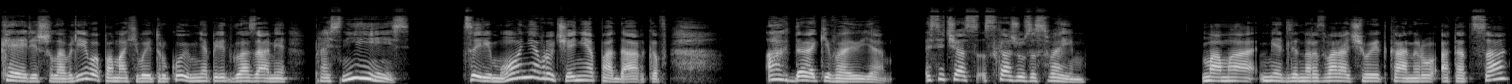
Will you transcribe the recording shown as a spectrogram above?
Кэрри шаловливо помахивает рукой у меня перед глазами. «Проснись! Церемония вручения подарков!» «Ах да», — киваю я. «Сейчас схожу за своим». Мама медленно разворачивает камеру от отца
